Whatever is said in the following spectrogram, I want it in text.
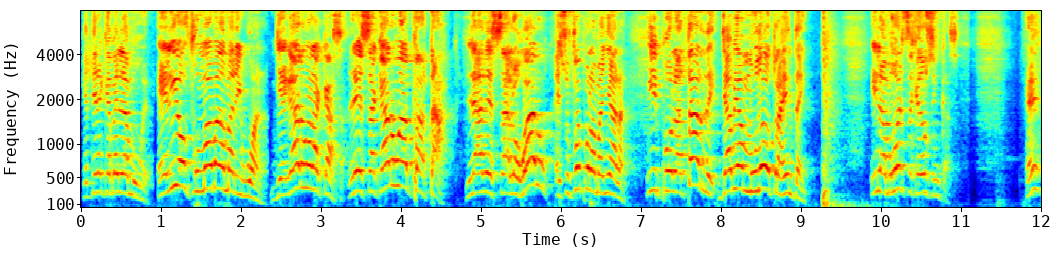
Que tiene que ver la mujer. El hijo fumaba marihuana. Llegaron a la casa. Le sacaron a patá. La desalojaron. Eso fue por la mañana. Y por la tarde ya habían mudado otra gente ahí. Y la mujer se quedó sin casa. ¿Eh?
